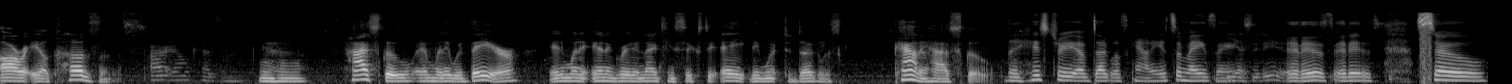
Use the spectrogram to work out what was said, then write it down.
R.L. Cousins. R.L. Cousins. Mm -hmm. High school, and when they were there, and when it integrated in 1968, they went to Douglas County High School. The history of Douglas County, it's amazing. Yes, it is. It is, it is. So,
